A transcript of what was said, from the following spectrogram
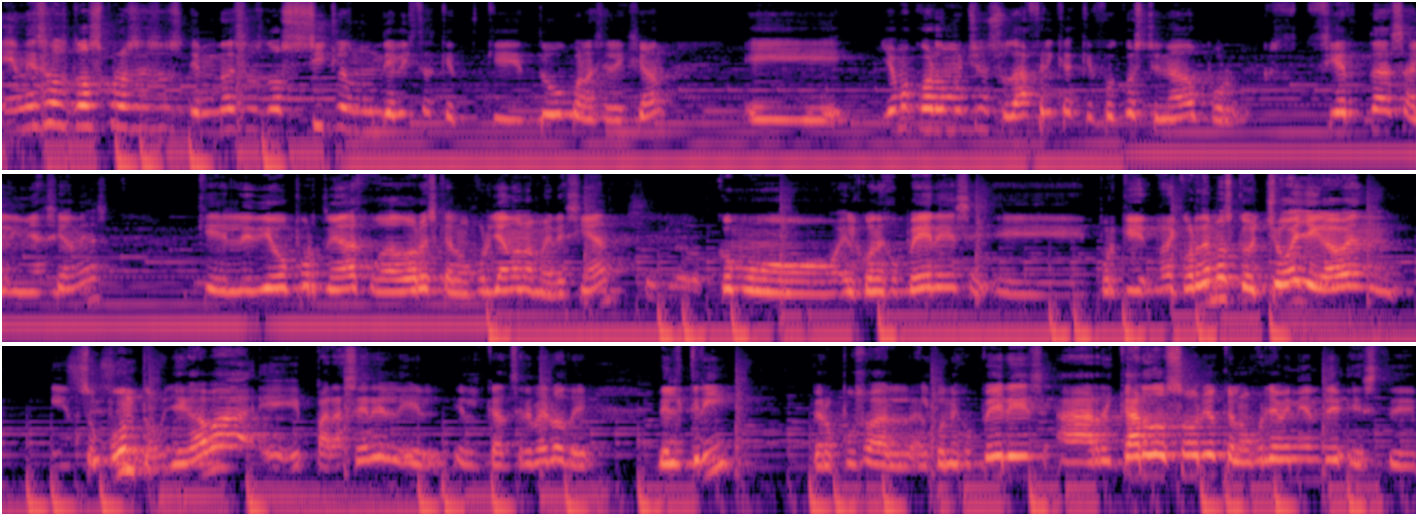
en esos dos procesos, en esos dos ciclos mundialistas que, que tuvo con la selección, eh, yo me acuerdo mucho en Sudáfrica que fue cuestionado por ciertas alineaciones que le dio oportunidad a jugadores que a lo mejor ya no la merecían, como el Conejo Pérez, eh, porque recordemos que Ochoa llegaba en, en su punto, llegaba eh, para ser el, el, el cancerbero de, del Tri, pero puso al, al Conejo Pérez, a Ricardo Osorio, que a lo mejor ya venían de este,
